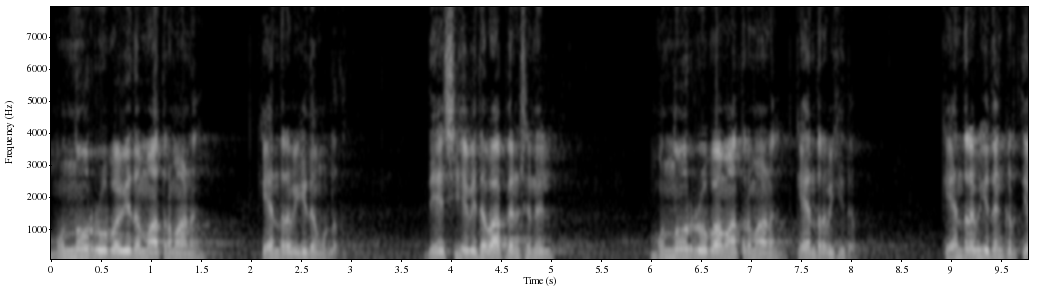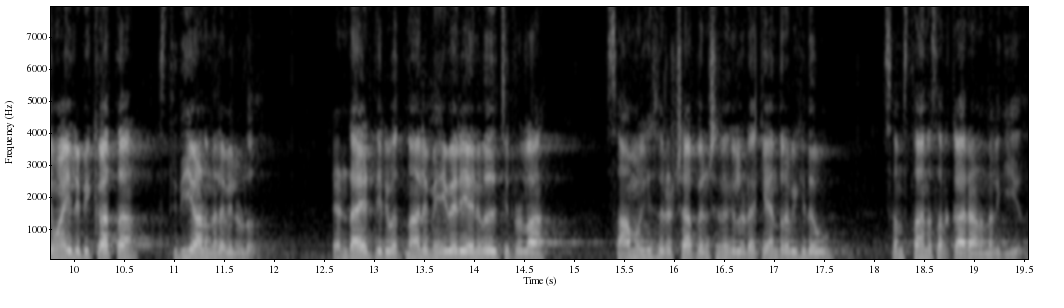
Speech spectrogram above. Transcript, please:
മുന്നൂറ് രൂപ വീതം മാത്രമാണ് കേന്ദ്ര കേന്ദ്രവിഹിതമുള്ളത് ദേശീയ വിധവാ പെൻഷനിൽ മുന്നൂറ് രൂപ മാത്രമാണ് കേന്ദ്രവിഹിതം കേന്ദ്രവിഹിതം കൃത്യമായി ലഭിക്കാത്ത സ്ഥിതിയാണ് നിലവിലുള്ളത്. രണ്ടായിരത്തി ഇരുപത്തിനാല് മെയ് വരെ അനുവദിച്ചിട്ടുള്ള സാമൂഹ്യ സുരക്ഷാ പെൻഷനുകളുടെ കേന്ദ്രവിഹിതവും സംസ്ഥാന സർക്കാരാണ് നൽകിയത്.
